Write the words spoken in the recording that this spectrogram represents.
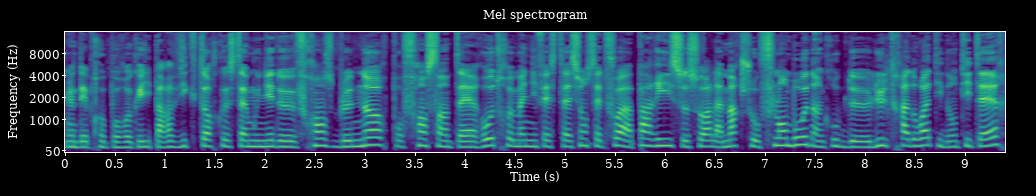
Des propos recueillis par Victor Costa-Mounier de France Bleu Nord pour France Inter. Autre manifestation cette fois à Paris. Ce soir, la marche au flambeau d'un groupe de l'ultra-droite identitaire.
